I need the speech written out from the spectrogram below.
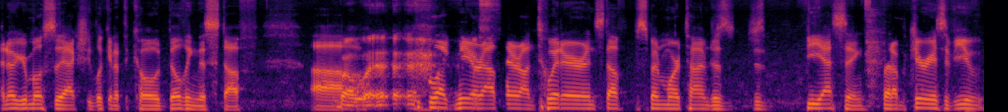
I know you're mostly actually looking at the code, building this stuff. Uh, well, uh, uh people like me are out there on Twitter and stuff. Spend more time just just BSing. But I'm curious if you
